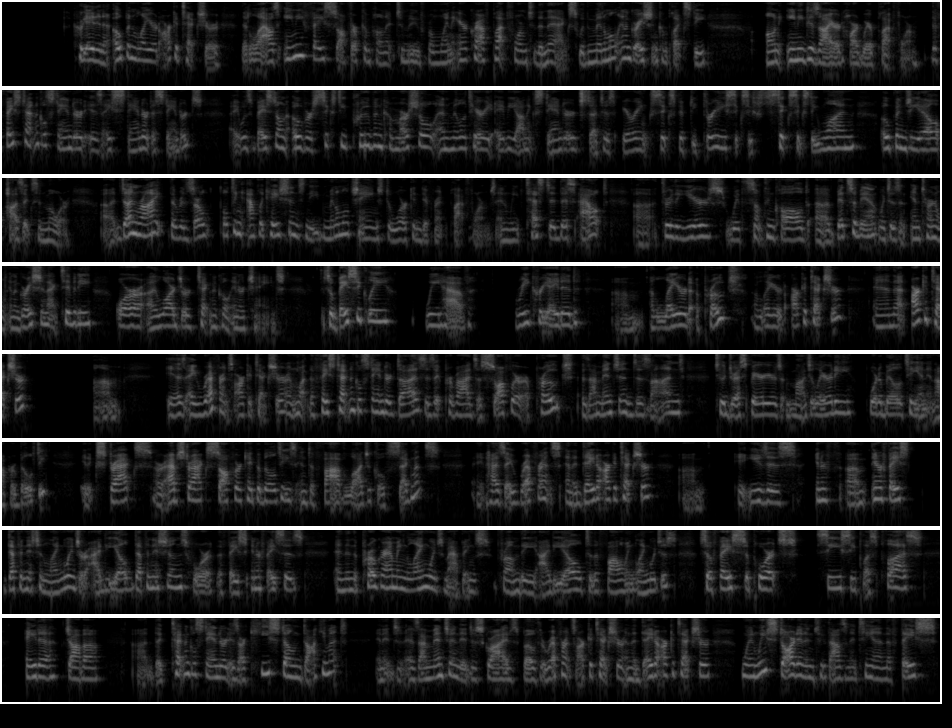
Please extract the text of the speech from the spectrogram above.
created an open layered architecture that allows any FACE software component to move from one aircraft platform to the next with minimal integration complexity on any desired hardware platform. The FACE technical standard is a standard of standards. It was based on over 60 proven commercial and military avionics standards such as ARINC 653, 661, OpenGL, POSIX, and more. Uh, done right, the resulting applications need minimal change to work in different platforms. And we've tested this out uh, through the years with something called a BITS event, which is an internal integration activity, or a larger technical interchange. So basically, we have recreated um, a layered approach, a layered architecture, and that architecture um, is a reference architecture. And what the FACE technical standard does is it provides a software approach, as I mentioned, designed to address barriers of modularity, portability, and interoperability. It extracts or abstracts software capabilities into five logical segments. It has a reference and a data architecture. Um, it uses interf um, interface definition language or IDL definitions for the face interfaces, and then the programming language mappings from the IDL to the following languages. So FACE supports C, C++, Ada, Java, Uh, the technical standard is our keystone document. And it, as I mentioned, it describes both the reference architecture and the data architecture. When we started in 2010, the FACE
